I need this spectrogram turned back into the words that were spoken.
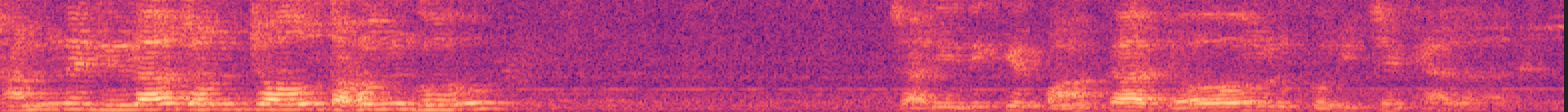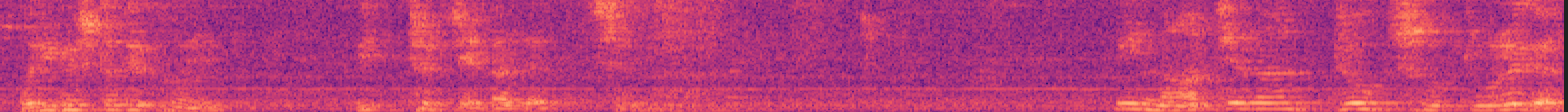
সামনে লীলা চঞ্চল তরঙ্গ। চারিদিকে বাঁকা জল করিছে খেলা। পরিবেশটা দেখুন, কিচ্ছু চেনা যাচ্ছে না। এই না চেনা যুগ চলে গেল।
